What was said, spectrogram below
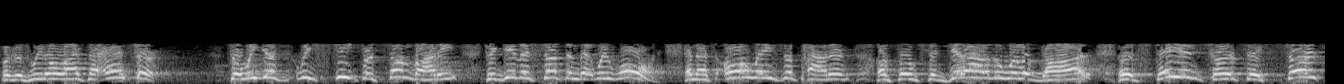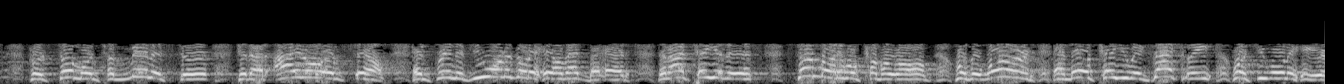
Because we don't like the answer. So we just, we seek for somebody to give us something that we want. And that's always the pattern of folks that get out of the will of God, that stay in church, they search for someone to minister to that idol of self. And friend, if you want to go to hell that bad, then I tell you this, somebody will come along with a word and they'll tell you exactly what you want to hear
